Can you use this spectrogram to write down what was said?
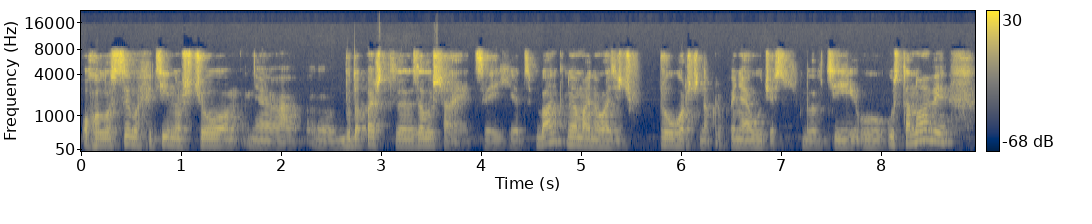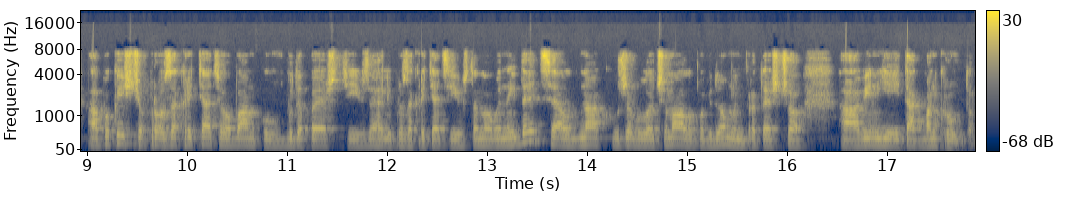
оголосив офіційно, що е, е, Будапешт залишає цей банк. Ну я маю на увазі, Угорщина припиняє участь в цій установі. А поки що про закриття цього банку в Будапешті і взагалі про закриття цієї установи не йдеться. Однак вже було чимало повідомлень про те, що він є і так банкрутом.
